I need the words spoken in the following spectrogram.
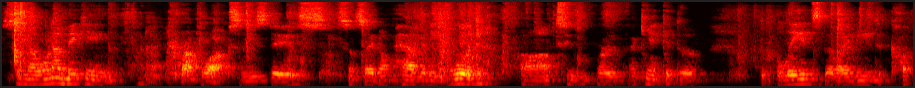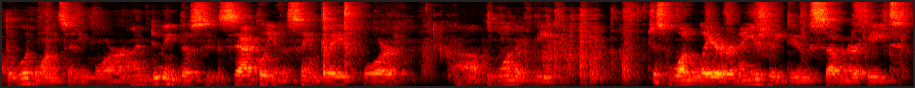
So now when I'm making uh, prop blocks these days, since I don't have any wood uh, to, or I can't get the, the blades that I need to cut the wood ones anymore, I'm doing this exactly in the same way for uh, one of the, just one layer, and I usually do seven or eight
